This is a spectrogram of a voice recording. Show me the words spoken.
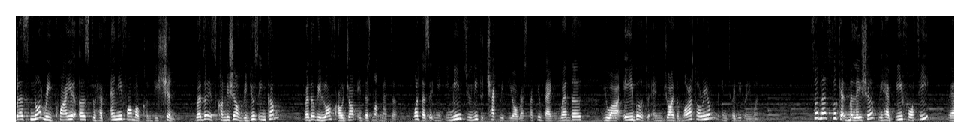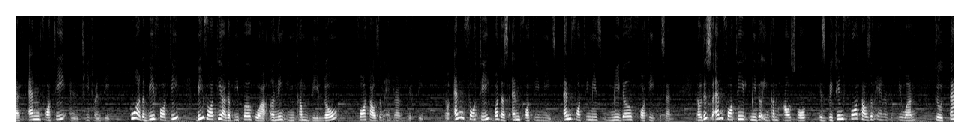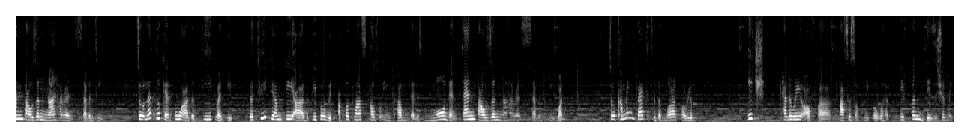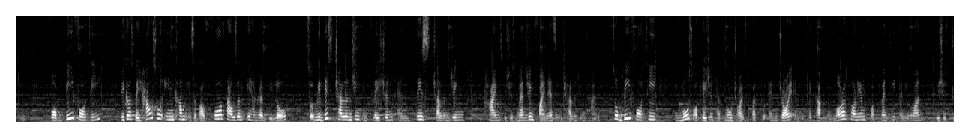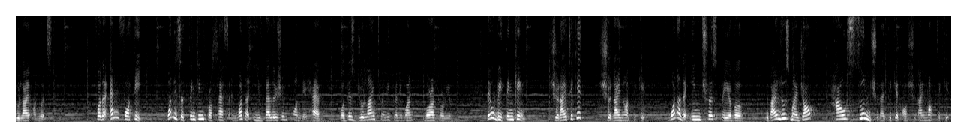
does not require us to have any form of condition. Whether it's condition of reduced income, whether we lost our job, it does not matter. What does it mean? It means you need to check with your respective bank whether you are able to enjoy the moratorium in 2021. So let's look at Malaysia. We have B40, we have M40 and T20. Who are the B40? B40 are the people who are earning income below 4,850. Now M40, what does M40 means? M40 means middle 40%. Now this M40 middle income household is between 4,851 to 10,970. So let's look at who are the T20. The T20 are the people with upper class household income that is more than 10,971. So coming back to the moratorium, each category of uh, classes of people will have different decision making for B40, because the household income is about 4,800 below, so with this challenging inflation and these challenging times, which is managing finance in challenging times, so B40 in most occasions have no choice but to enjoy and to take up the moratorium for 2021, which is July onwards. For the M40, what is the thinking process and what the evaluation point they have for this July 2021 moratorium? They will be thinking, should I take it? Should I not take it? What are the interest payable? If I lose my job, how soon should I take it or should I not take it?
